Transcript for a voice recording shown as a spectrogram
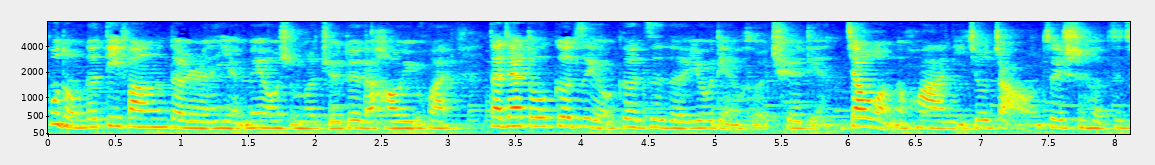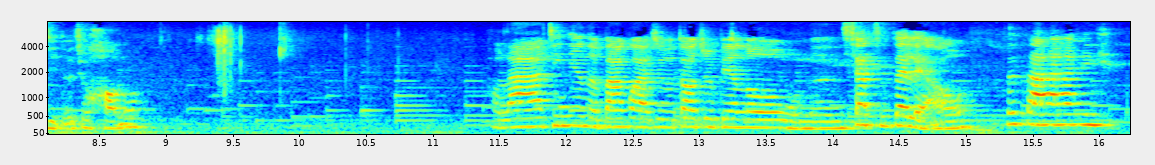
不同的地方的人也没有什么绝对的好与坏，大家都各自有各自的优点和缺点。交往的话，你就找最适合自己的就好了。好啦，今天的八卦就到这边喽，我们下次再聊，拜拜。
